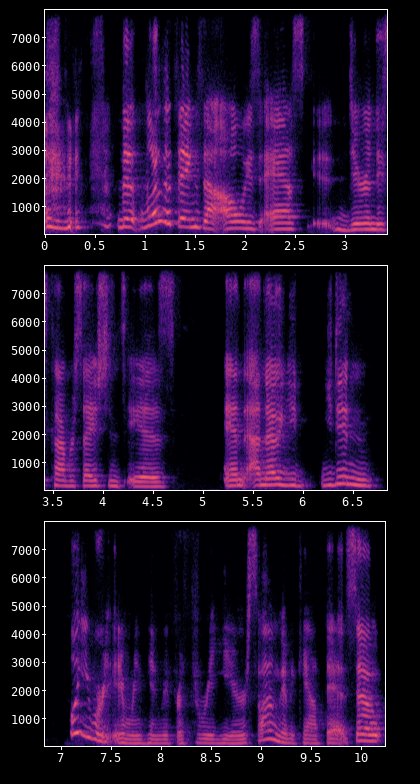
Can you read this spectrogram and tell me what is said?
the one of the things I always ask during these conversations is, and I know you you didn't well, you were at Emory and Henry for three years, so I'm going to count that. So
